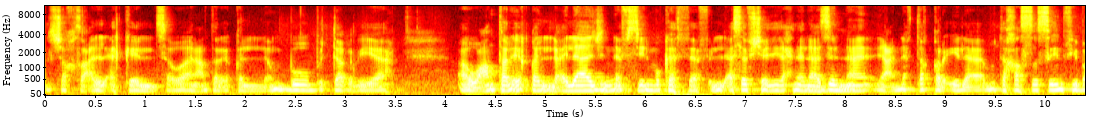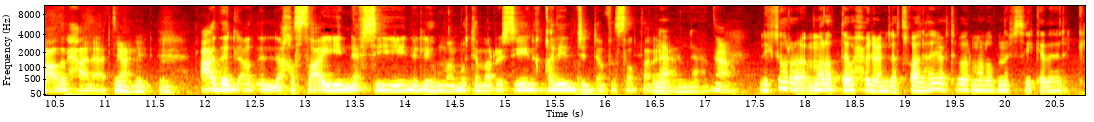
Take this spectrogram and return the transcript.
الشخص على الأكل سواء عن طريق الأنبوب التغذيه أو عن طريق العلاج النفسي المكثف للأسف الشديد إحنا لا زلنا يعني نفتقر إلى متخصصين في بعض الحالات يعني. عدد الأخصائيين النفسيين اللي هم المتمرسين قليل جدا في السلطنة. نعم نعم. نعم. دكتور مرض التوحد عند الأطفال هل يعتبر مرض نفسي كذلك؟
